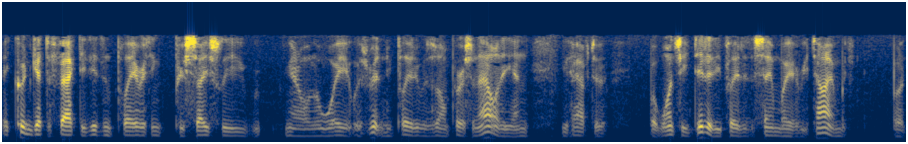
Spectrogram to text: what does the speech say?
they couldn't get the fact he didn't play everything precisely, you know, the way it was written. He played it with his own personality, and you have to. But once he did it, he played it the same way every time. Which, but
